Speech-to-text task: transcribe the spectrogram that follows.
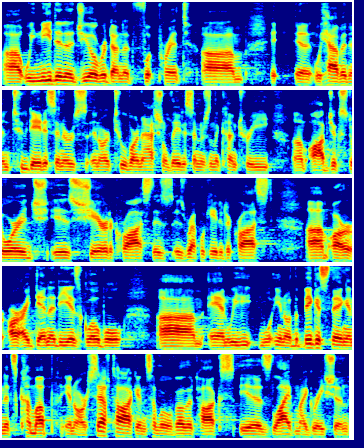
uh, we needed a geo-redundant footprint. Um, it, it, we have it in two data centers, in our two of our national data centers in the country. Um, object storage is shared across, is, is replicated across. Um, our, our identity is global. Um, and we, you know, the biggest thing, and it's come up in our Ceph talk and several of other talks, is live migration.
